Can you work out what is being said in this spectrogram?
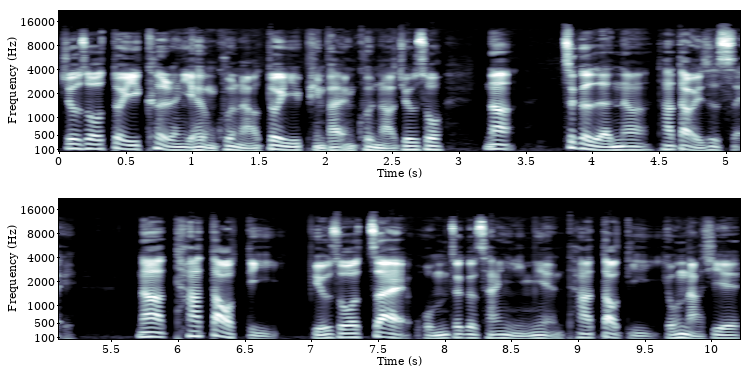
就是说，对于客人也很困扰，对于品牌很困扰。就是说，那这个人呢，他到底是谁？那他到底，比如说，在我们这个餐饮里面，他到底有哪些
